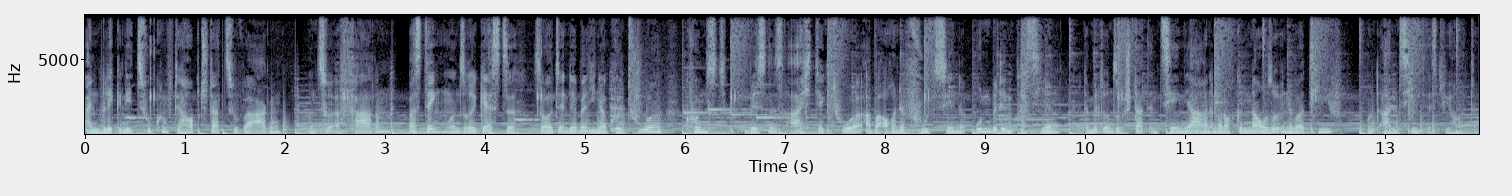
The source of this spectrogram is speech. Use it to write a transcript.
einen Blick in die Zukunft der Hauptstadt zu wagen und zu erfahren, was denken unsere Gäste, sollte in der Berliner Kultur, Kunst, Business, Architektur, aber auch in der Food-Szene unbedingt passieren, damit unsere Stadt in zehn Jahren immer noch genauso innovativ und anziehend ist wie heute.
